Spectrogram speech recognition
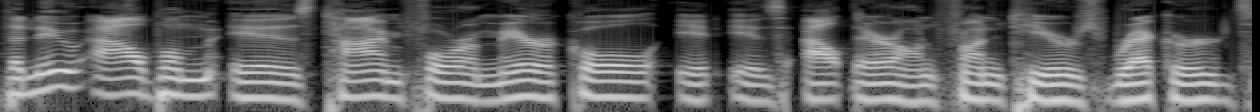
The new album is Time for a Miracle. It is out there on Frontiers Records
